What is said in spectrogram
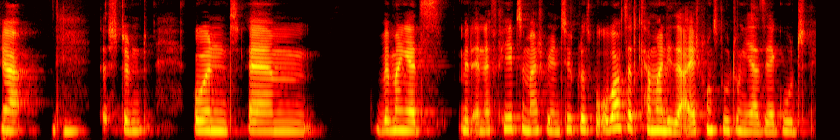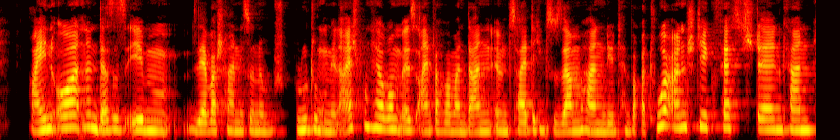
Ja, mhm. das stimmt. Und ähm, wenn man jetzt mit NFP zum Beispiel den Zyklus beobachtet, kann man diese Eisprungsblutung ja sehr gut einordnen, dass es eben sehr wahrscheinlich so eine Blutung um den Eisprung herum ist, einfach weil man dann im zeitlichen Zusammenhang den Temperaturanstieg feststellen kann.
